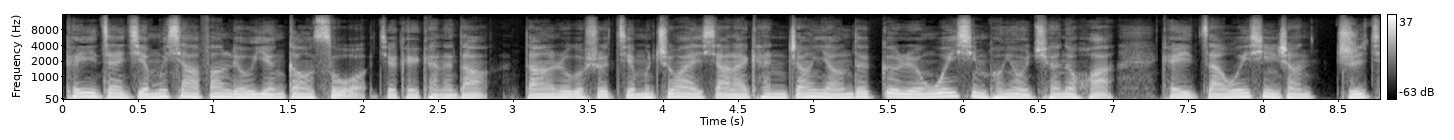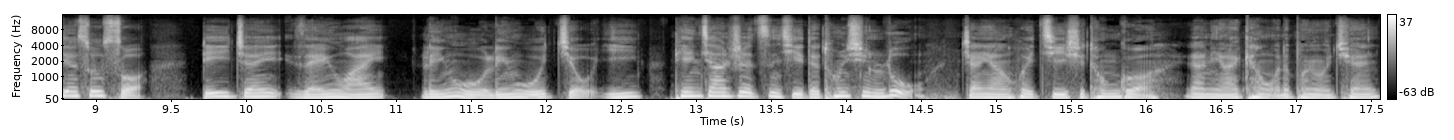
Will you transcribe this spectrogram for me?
可以在节目下方留言告诉我，就可以看得到。当然，如果说节目之外想来看张扬的个人微信朋友圈的话，可以在微信上直接搜索 DJZY 零五零五九一，添加至自己的通讯录，张扬会及时通过，让你来看我的朋友圈。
